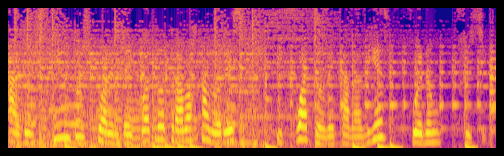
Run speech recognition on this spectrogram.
a 244 trabajadores y 4 de cada 10 fueron físicos.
